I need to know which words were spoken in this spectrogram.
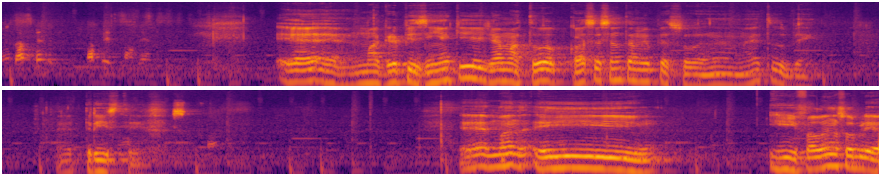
Não dá para pressão dentro. É, uma gripezinha que já matou quase 60 mil pessoas, né? Mas tudo bem. É triste. É, mano, e, e falando sobre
